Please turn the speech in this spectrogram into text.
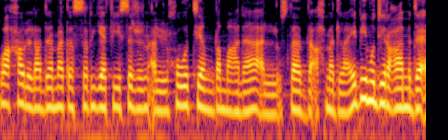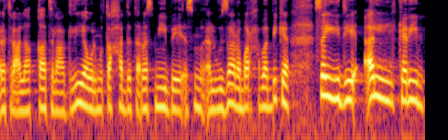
وحول الإعدامات السرية في سجن الحوت ينضم معنا الأستاذ أحمد العيبي مدير عام دائرة العلاقات العدلية والمتحدث الرسمي باسم الوزارة. مرحبا بك سيدي الكريم.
